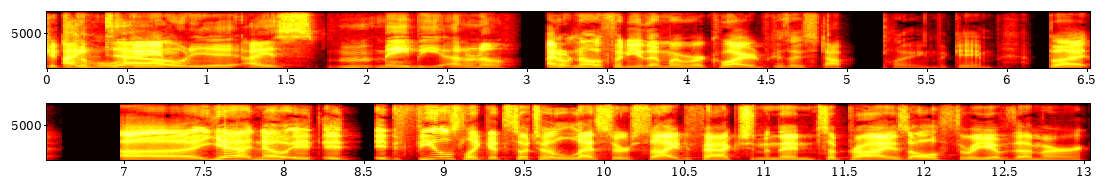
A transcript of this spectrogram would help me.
get to I the whole doubt game. it. I mm, maybe I don't know. I don't know if any of them are required because I stopped playing the game. But uh yeah, no, it it it feels like it's such a lesser side faction and then surprise all three of them are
